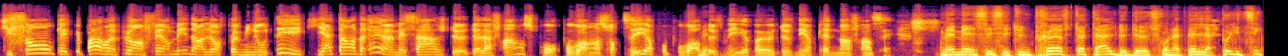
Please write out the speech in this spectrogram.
qui sont quelque part un peu enfermés dans leur communauté et qui attendraient un message de, de la France pour pouvoir en sortir, pour pouvoir devenir devenir pleinement français. Mais mais c'est une preuve totale de, de ce qu'on appelle la politique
